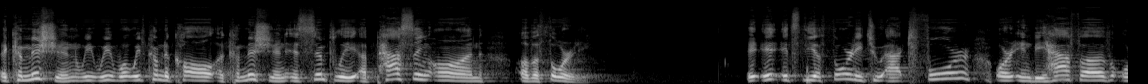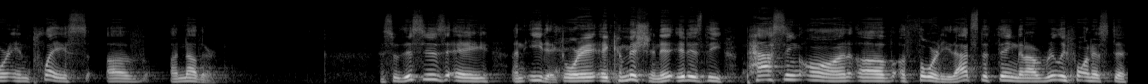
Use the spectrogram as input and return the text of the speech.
A commission, we, we, what we've come to call a commission, is simply a passing on of authority. It, it, it's the authority to act for or in behalf of or in place of another. And so this is a, an edict or a, a commission. It, it is the passing on of authority. That's the thing that I really want us to,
